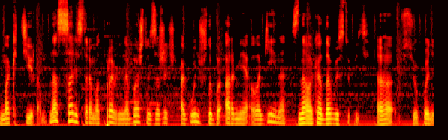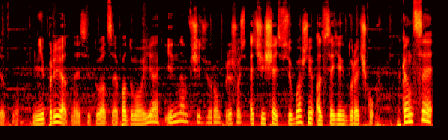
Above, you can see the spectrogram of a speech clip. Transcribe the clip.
Мактиром. Нас с Алистером отправили на башню зажечь огонь, чтобы армия Лагейна знала, когда выступить. Ага, все понятно. Неприятная ситуация, подумал я, и нам вчетвером пришлось очищать всю башню от всяких дурачков. В конце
